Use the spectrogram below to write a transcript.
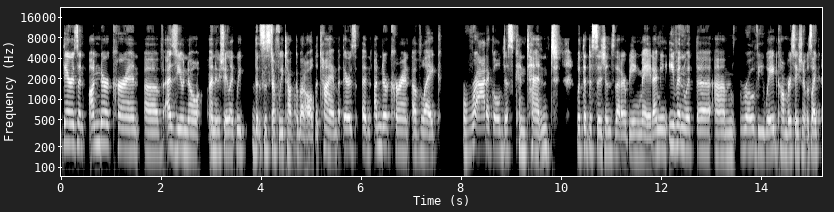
there's an undercurrent of as you know Anushay like we this is stuff we talk about all the time but there's an undercurrent of like radical discontent with the decisions that are being made. I mean, even with the um, Roe v. Wade conversation, it was like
